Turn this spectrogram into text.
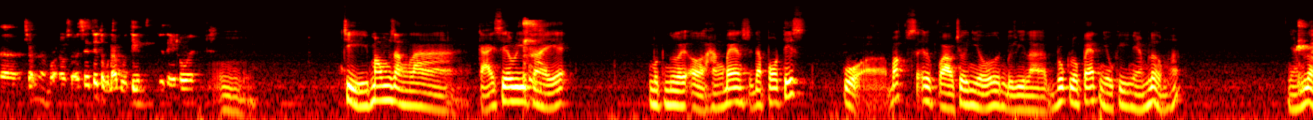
Là chắc là bọn nó sẽ, sẽ tiếp tục double team như thế thôi. Ừ. Chỉ mong rằng là cái series này ấy một người ở hàng bench là Portis của Bucks sẽ được vào chơi nhiều hơn bởi vì là Brook Lopez nhiều khi ném lởm lắm. Ném lởm.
